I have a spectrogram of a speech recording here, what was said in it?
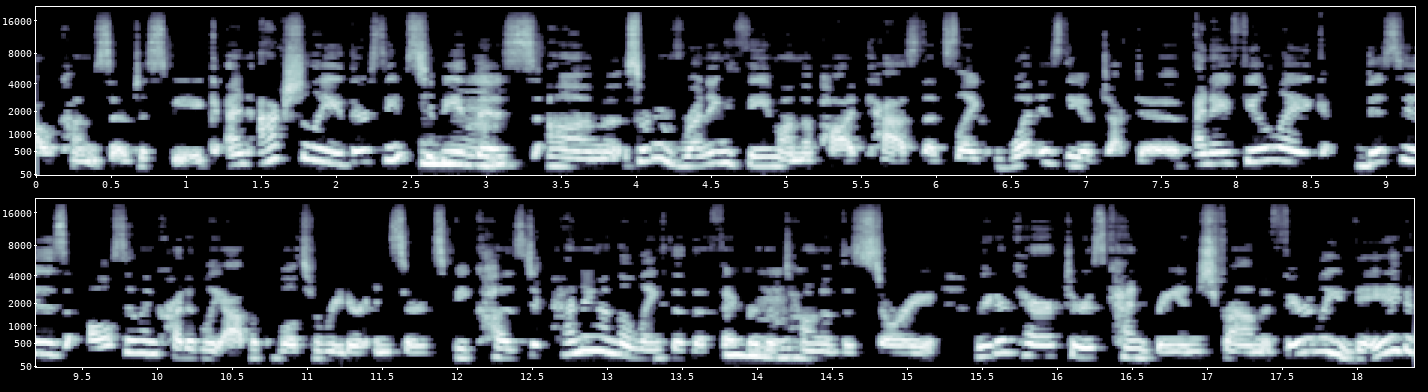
outcomes so to speak and actually there seems to be mm-hmm. this um sort of running theme on the podcast that's like what is the objective and i feel like this is also incredibly applicable to reader inserts because depending on the length of the fic mm-hmm. or the mm-hmm. tone of the story, reader characters can range from fairly vague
